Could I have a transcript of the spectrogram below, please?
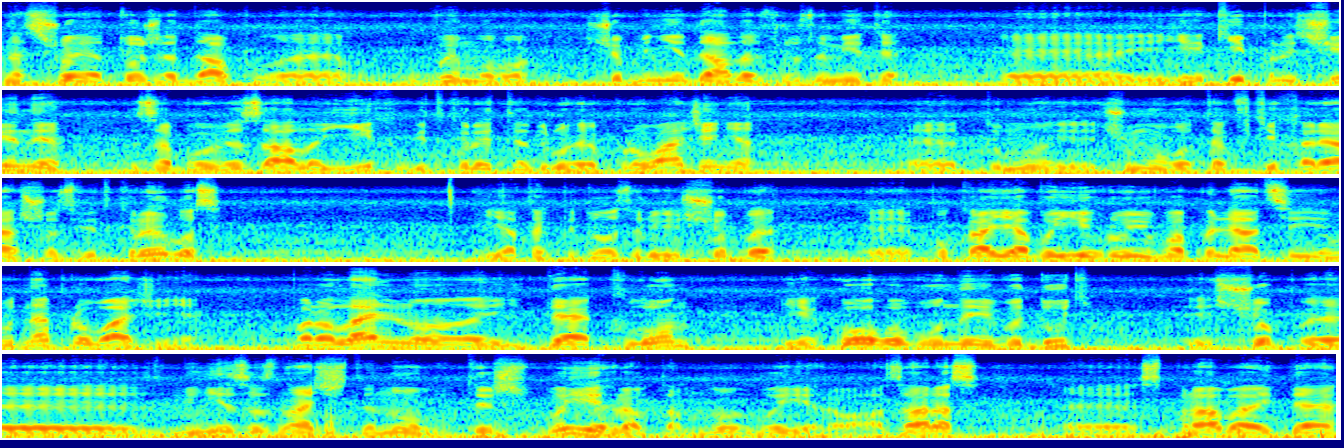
на що я теж дав вимогу, щоб мені дали зрозуміти, які причини зобов'язали їх відкрити друге провадження. Е, Тому е, чому так втіхаря щось відкрилось? Я так підозрюю, щоб е, поки я виігрую в апеляції одне провадження, паралельно йде клон, якого вони ведуть, щоб мені зазначити, ну ти ж виіграв там, ну виіграв. А зараз справа йде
